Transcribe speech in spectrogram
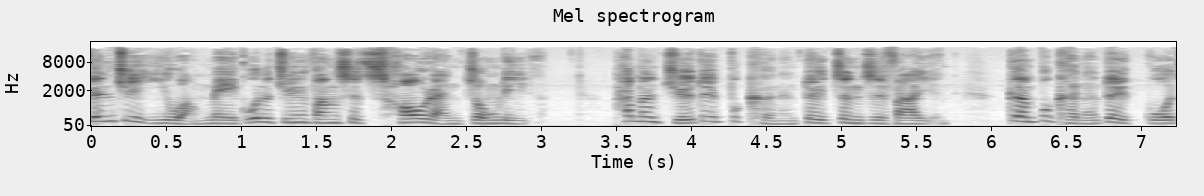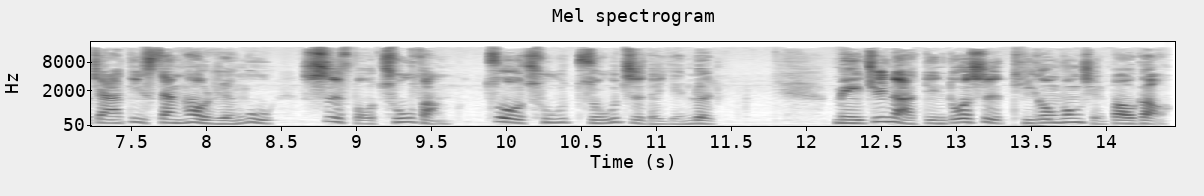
根据以往，美国的军方是超然中立的，他们绝对不可能对政治发言，更不可能对国家第三号人物是否出访做出阻止的言论。美军啊，顶多是提供风险报告，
